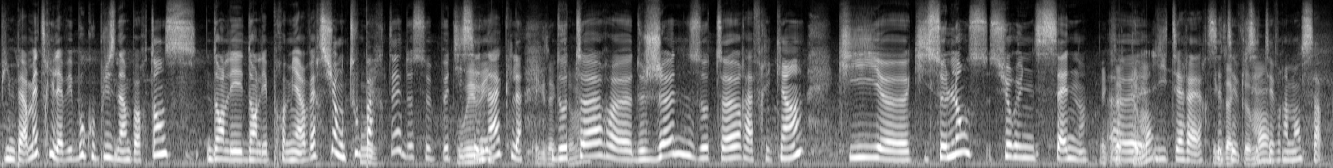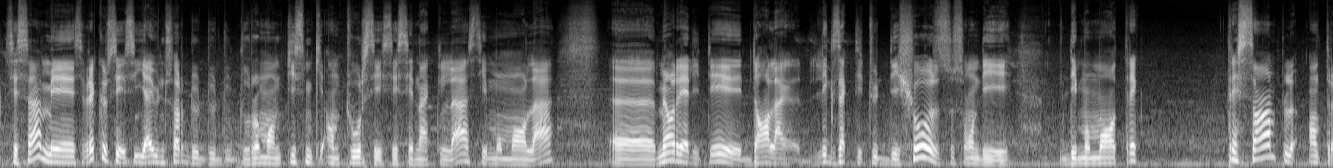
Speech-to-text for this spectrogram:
puis me permettre, il avait beaucoup plus d'importance dans les, dans les premières versions. Tout partait de ce petit cénacle d'auteurs, euh, de jeunes auteurs africains qui, euh, qui se lancent sur une scène littéraire. C'était vraiment ça. C'est ça, mais c'est vrai qu'il y a une sorte de, de, romantisme qui entoure ces, ces cénacles-là, ces moments-là. Mais en réalité, dans l'exactitude des choses, ce sont des, des moments très, très simples entre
